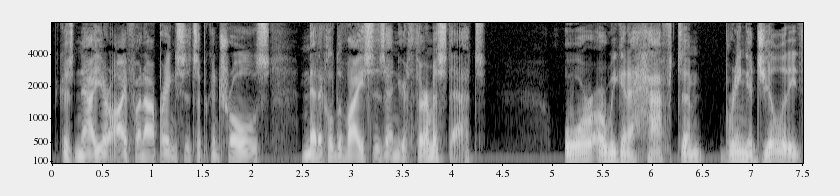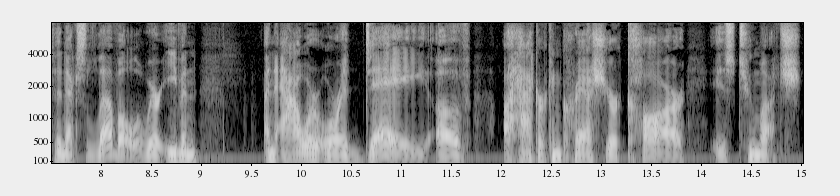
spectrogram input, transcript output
because now your iPhone operating system controls medical devices and your thermostat? Or are we going to have to bring agility to the next level where even an hour or a day of a hacker can crash your car is too much?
